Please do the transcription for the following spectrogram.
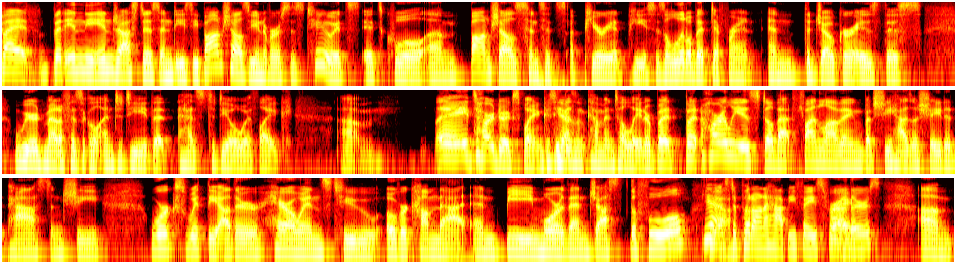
but but in the injustice and dc bombshells universes too it's it's cool um bombshells since it's a period piece is a little bit different and the joker is this weird metaphysical entity that has to deal with like um it's hard to explain because he Yeah. doesn't come until later but but harley is still that fun loving but she has a shaded past and she works with the other heroines to overcome that and be more than just the fool who has to put on a happy face for Right. others um,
